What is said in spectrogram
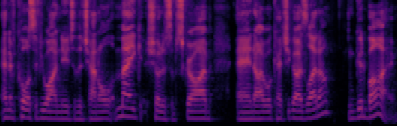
And of course, if you are new to the channel, make sure to subscribe. And I will catch you guys later. Goodbye.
